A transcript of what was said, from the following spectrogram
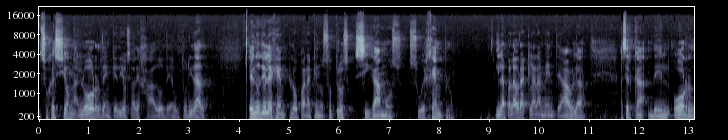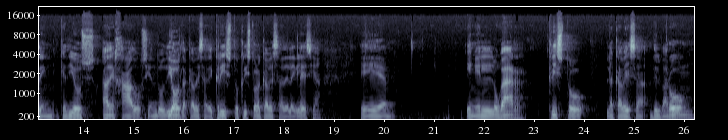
sujeción al orden que Dios ha dejado de autoridad. Él nos dio el ejemplo para que nosotros sigamos su ejemplo. Y la palabra claramente habla acerca del orden que Dios ha dejado, siendo Dios la cabeza de Cristo, Cristo la cabeza de la iglesia. Eh, en el hogar, Cristo la cabeza del varón,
